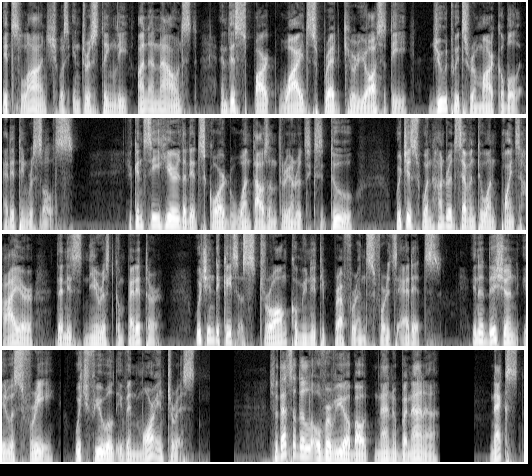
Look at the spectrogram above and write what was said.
Its launch was interestingly unannounced, and this sparked widespread curiosity due to its remarkable editing results. You can see here that it scored 1,362, which is 171 points higher than its nearest competitor, which indicates a strong community preference for its edits. In addition, it was free, which fueled even more interest. So that's a little overview about Nano Banana. Next,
